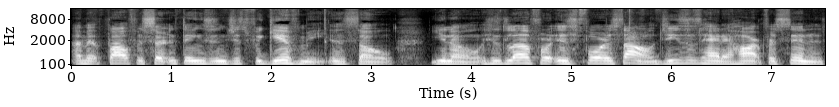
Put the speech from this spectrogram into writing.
I'm at fault for certain things and just forgive me. And so, you know, his love for is for us all. Jesus had a heart for sinners.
